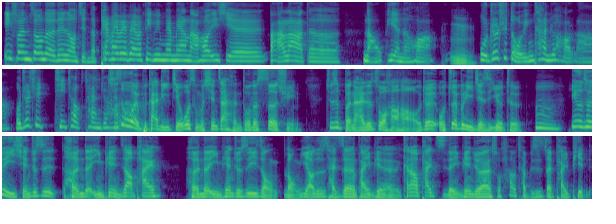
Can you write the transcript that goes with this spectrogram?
一分钟的那种剪的啪啪啪啪噼噼啪啪，然后一些拔辣的脑片的话，嗯，我就去抖音看就好啦，我就去 TikTok 看就好。其实我也不太理解为什么现在很多的社群。就是本来就做好好，我觉得我最不理解是 YouTube。嗯，YouTube 以前就是横的影片，你知道拍横的影片就是一种荣耀，就是才是真的拍影片的人。看到拍直的影片，就在说他才不是在拍片的，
